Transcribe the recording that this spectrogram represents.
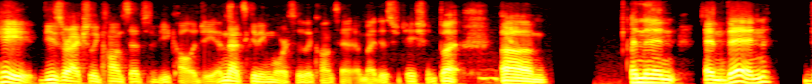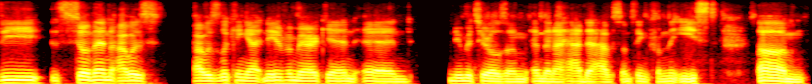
hey these are actually concepts of ecology and that's getting more to the content of my dissertation. But um and then and then the so then i was i was looking at native american and new materialism and then i had to have something from the east. Um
